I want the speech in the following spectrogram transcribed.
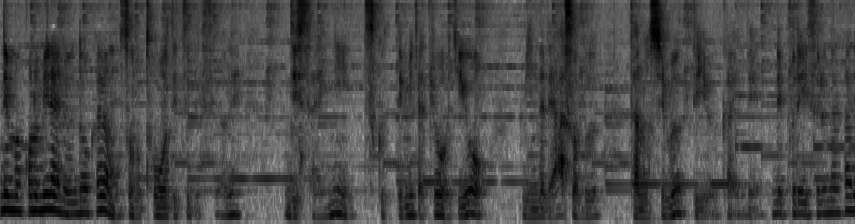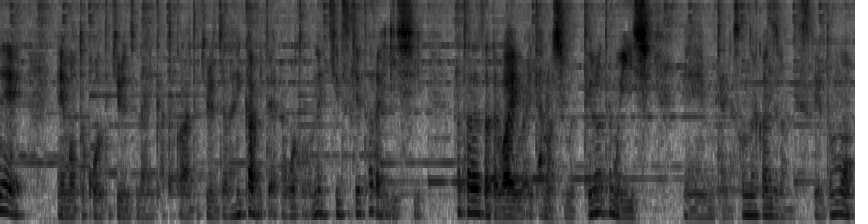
で、まあ、この未来の運動会はもうその当日ですよね実際に作ってみた競技をみんなで遊ぶ楽しむっていう回ででプレイする中で、えー、もっとこうできるんじゃないかとかできるんじゃないかみたいなことをね気づけたらいいし、まあ、ただただワイワイ楽しむっていうのでもいいし、えー、みたいなそんな感じなんですけれども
